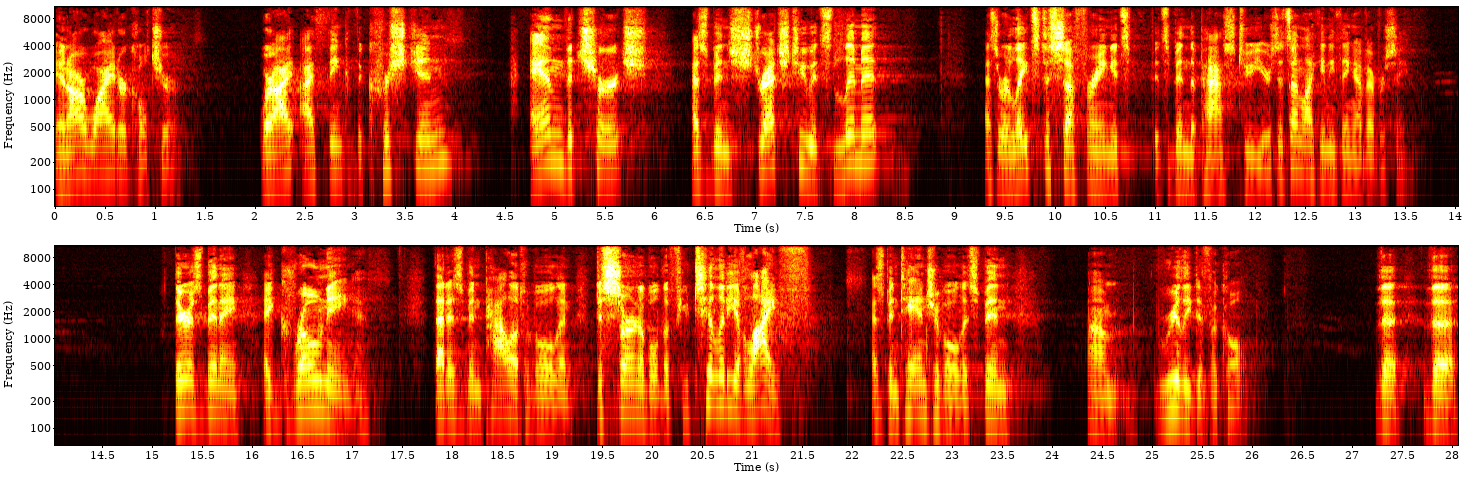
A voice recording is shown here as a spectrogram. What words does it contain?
in our wider culture where I, I think the Christian and the church has been stretched to its limit as it relates to suffering, it's, it's been the past two years. It's unlike anything I've ever seen. There has been a, a groaning that has been palatable and discernible. The futility of life has been tangible. It's been um, really difficult. The, the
